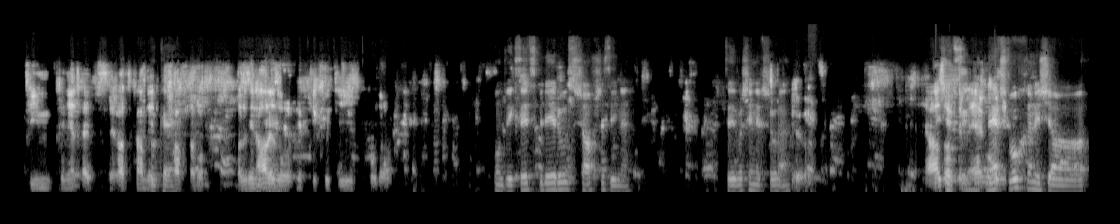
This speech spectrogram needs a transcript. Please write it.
Team trainiert hat. Der hat es gar nicht Okay. geschafft, aber also sind alle so richtig gute oder Und wie sieht es bei dir aus? Schaffst du es rein? Sehr wahrscheinlich schon. ja. Ja, also auf dem Ergo, nächste Woche ist ja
